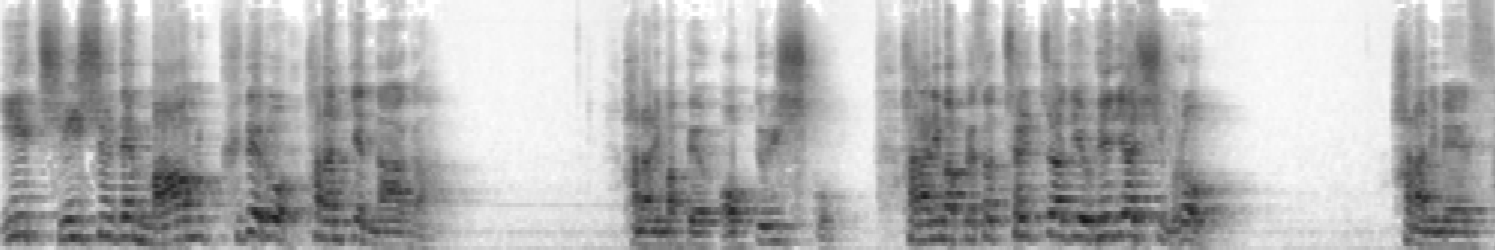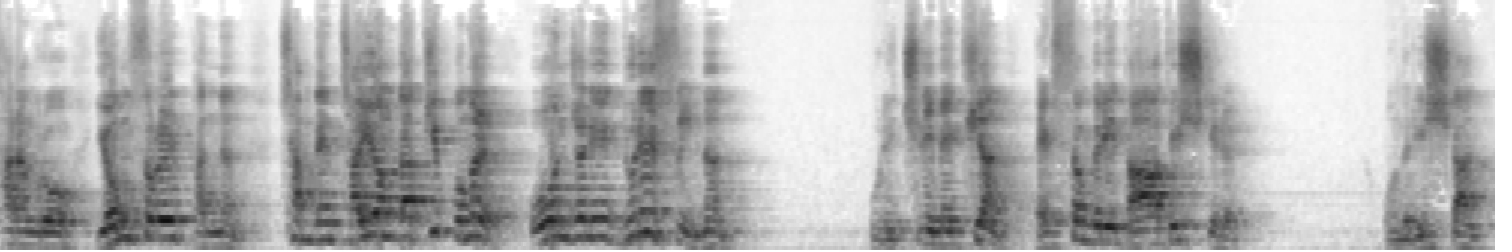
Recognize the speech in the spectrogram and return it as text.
이 진실된 마음 그대로 하나님께 나아가 하나님 앞에 엎드리시고 하나님 앞에서 철저하게 회개하심으로 하나님의 사랑으로 용서를 받는 참된 자유함과 기쁨을 온전히 누릴 수 있는 우리 주님의 귀한 백성들이 다 되시기를 오늘 이 시간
